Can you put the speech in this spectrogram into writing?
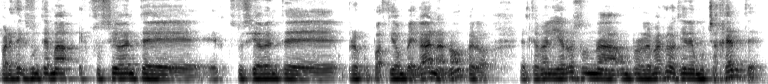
parece que es un tema exclusivamente, exclusivamente preocupación vegana, ¿no? Pero el tema del hierro es un problema que lo tiene mucha gente.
